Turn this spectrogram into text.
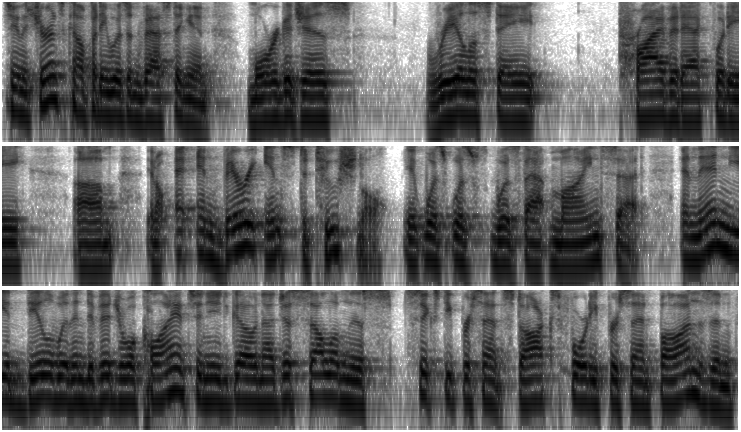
So the insurance company was investing in mortgages, real estate, private equity, um, you know, and, and, very institutional. It was was was that mindset. And then you'd deal with individual clients, and you'd go now just sell them this sixty percent stocks, forty percent bonds, and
